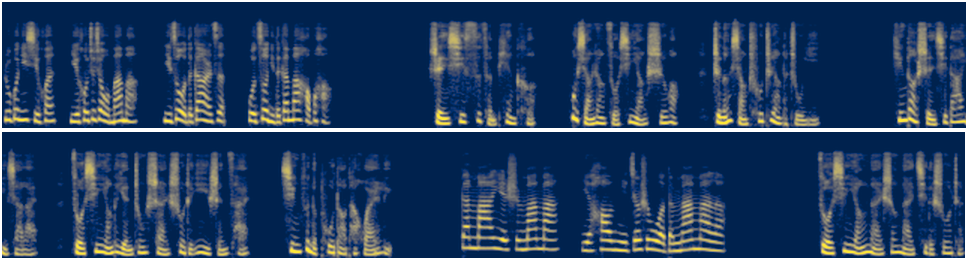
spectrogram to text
如果你喜欢，以后就叫我妈妈。你做我的干儿子，我做你的干妈，好不好？沈西思忖片刻，不想让左新阳失望，只能想出这样的主意。听到沈西答应下来，左新阳的眼中闪烁着熠熠神采，兴奋的扑到他怀里。干妈也是妈妈，以后你就是我的妈妈了。左新阳奶声奶气的说着。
